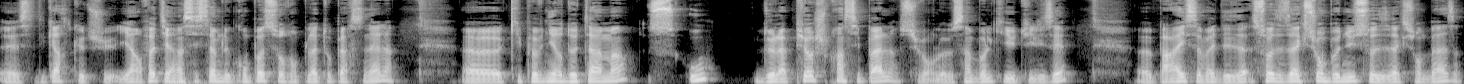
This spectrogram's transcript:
C'est des cartes que tu, il y a en fait, il y a un système de compost sur ton plateau personnel euh, qui peut venir de ta main ou de la pioche principale sur le symbole qui est utilisé. Euh, pareil, ça va être soit des actions bonus, soit des actions de base.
